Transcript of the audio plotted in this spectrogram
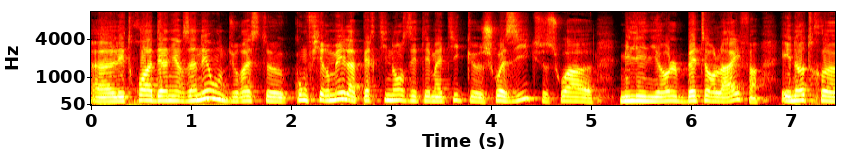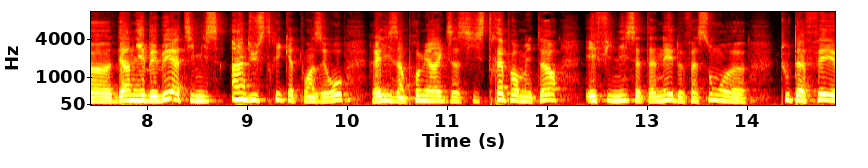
Euh, les trois dernières années ont du reste confirmé la pertinence des thématiques choisies, que ce soit euh, Millennial, Better Life, et notre euh, dernier bébé, Atimis Industrie 4.0, réalise un premier exercice très prometteur et finit cette année de façon tout à fait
